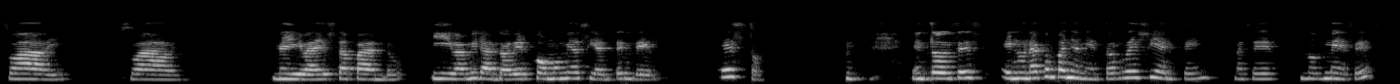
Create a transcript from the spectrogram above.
suave, suave. Me iba destapando iba mirando a ver cómo me hacía entender esto. Entonces, en un acompañamiento reciente, hace unos meses,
